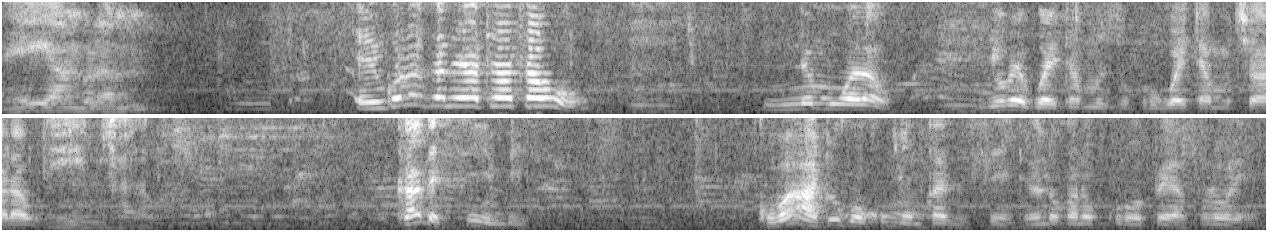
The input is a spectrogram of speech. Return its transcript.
Naye yambalamu. Enkolagana ya taatawo ne muwalawo yoba gwayita muzzukulu gwayita mukyalawo Eh, kale simbi kuba atuuka okumma omukazi sente nandoka nokukulopera florence.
